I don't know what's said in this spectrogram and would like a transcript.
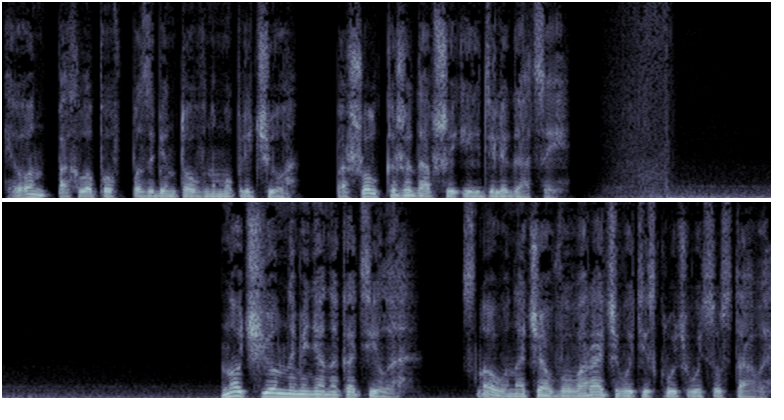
и он, похлопав по забинтованному плечу, пошел к ожидавшей их делегации. Ночью на меня накатило, снова начав выворачивать и скручивать суставы.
